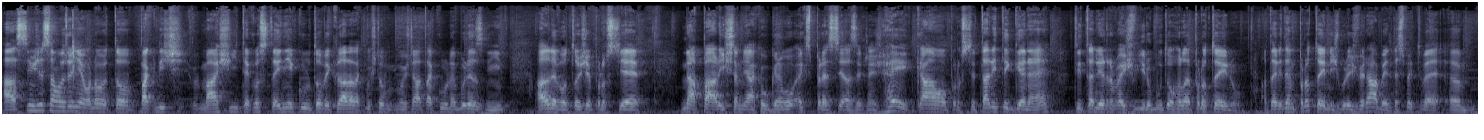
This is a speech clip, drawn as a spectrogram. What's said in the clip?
A s tím, že samozřejmě ono to pak, když máš jít jako stejně cool to vykládat, tak už to možná tak cool nebude znít, ale jde o to, že prostě napálíš tam nějakou genovou expresi a řekneš, hej kámo, prostě tady ty gene, ty tady rveš výrobu tohle proteinu. A tady ten protein, když budeš vyrábět, respektive um,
